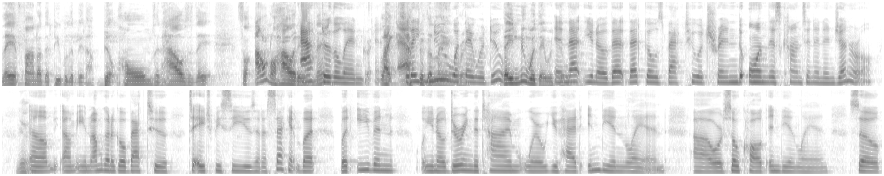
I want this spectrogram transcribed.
they had found out that people had been built homes and houses. They so I don't know how it is after now. the land grant. Like so after they the knew land what grant. they were doing. They knew what they were doing. and that you know that that goes back to a trend on this continent in general. Yeah. Um, I mean, I'm going to go back to to HBCUs in a second, but but even you know during the time where you had Indian land uh, or so-called Indian land. So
